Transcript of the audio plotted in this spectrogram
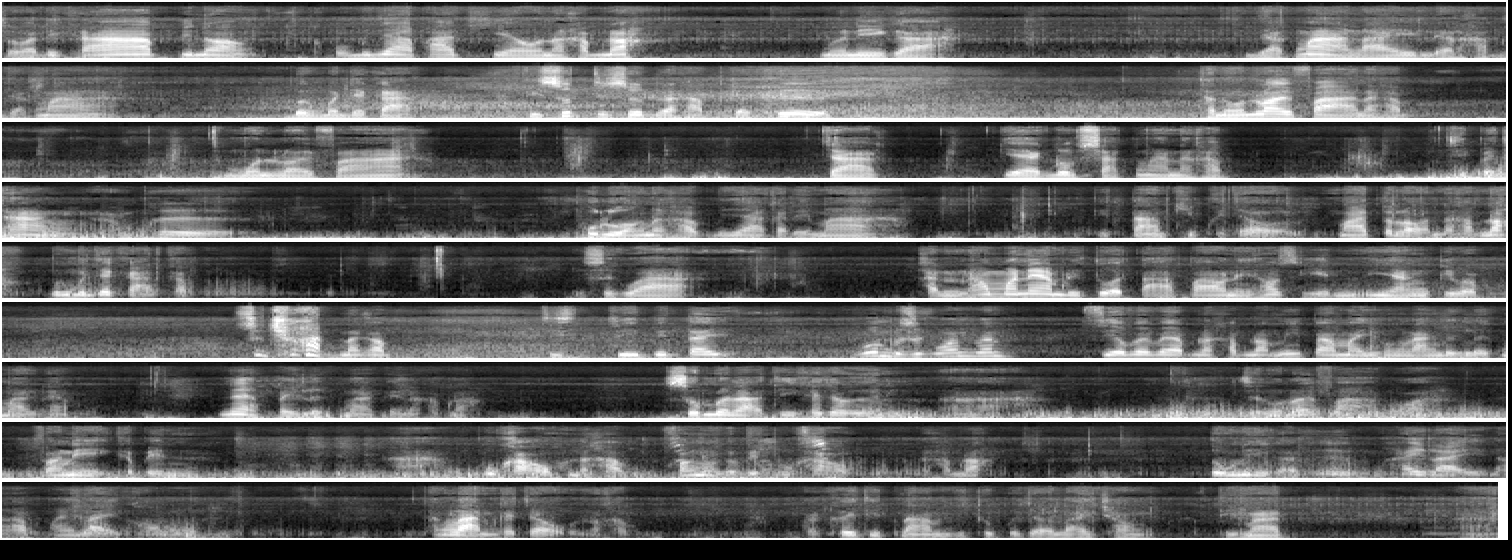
สวัสดีครับพี่น้องผมวิญญาพาเที่ยวนะครับเนาะมือนี้ก็อยากมาไลฟ์แล้วครับ อยากมาเบิ่งบรรยากาศที่สุดที่สุดนะครับ ก็คือ ถนนลอยฟ้านะครับมนลอยฟ้า จากแยกร่มสักมานะครับสิไปทางอำเภอผู้หลวงนะครับวิญญาก็ได้มา ติดตามคลิปเขาเจ้ามาตลอดนะครับเนาะเบิ่งบรรยากาศครับรู้สึกว่าขันเข้ามาแนมด้วยตัวตาเปล่าเนี่ยเขาสิเห็นอหยังที่แบบสุดยอดนะครับที่ทเป็นไตร่วมรู้สึกว่ามันเสียวไปแบบนะครับเนาะมีปลาใหม่อยู่ข้างล่างเลิกๆมากนะครับแน่ไปเลิกมากเลยนะครับเนาะสมเวลาที่เขาเจ้าเอิญอ่าสนุนร้อยฟ้าเพราะว่าฝั่งนี้ก็เป็นอ่าภูเขานะครับฝั่งนู้นก็เป็นภูเขานะครับเนาะ ตรงนี้ก็คือให้ไล่นะครับให้ไล่ของทั้งร้านกระเจ้านะครับก็เคยติดตามยูทูบกระเจ้าหลายช่องที่มาอ่า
